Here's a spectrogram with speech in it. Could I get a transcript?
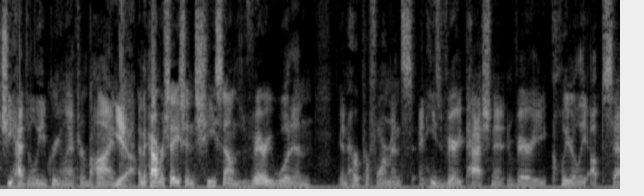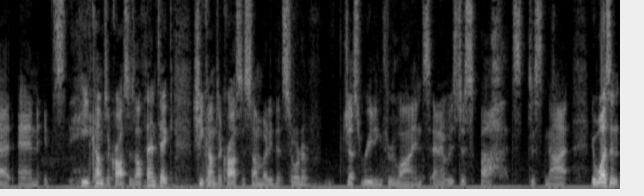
she had to leave Green Lantern behind. Yeah. And the conversation, she sounds very wooden in her performance and he's very passionate and very clearly upset and it's he comes across as authentic she comes across as somebody that's sort of just reading through lines and it was just ah it's just not it wasn't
